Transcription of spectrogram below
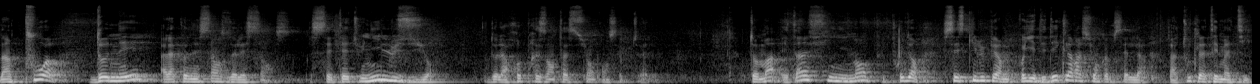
d'un poids donné à la connaissance de l'essence. C'était une illusion de la représentation conceptuelle. Thomas est infiniment plus prudent. C'est ce qui lui permet, vous voyez, des déclarations comme celle-là, enfin toute la thématique,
